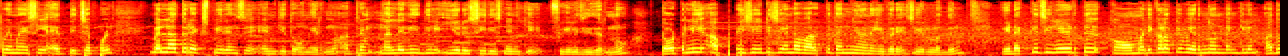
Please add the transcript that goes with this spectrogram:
പ്രിമൈസിൽ എത്തിച്ചപ്പോൾ വല്ലാത്തൊരു എക്സ്പീരിയൻസ് എനിക്ക് തോന്നിയിരുന്നു. അത്രയും നല്ല രീതിയിൽ ഈ ഒരു സീരീസിനെ എനിക്ക് ഫീൽ ചെയ്തിരുന്നു. ടോട്ടലി അപ്രീഷിയേറ്റ് ചെയ്യേണ്ട വർക്ക് തന്നെയാണ് ഇവർ ചെയ്തിട്ടുള്ളത്. ഇടയ്ക്ക് ചിലയിടത്ത് കോമഡികളൊക്കെ വരുന്നുണ്ടെങ്കിലും അത്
